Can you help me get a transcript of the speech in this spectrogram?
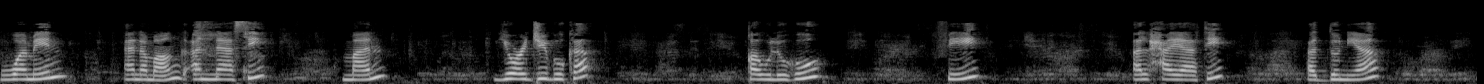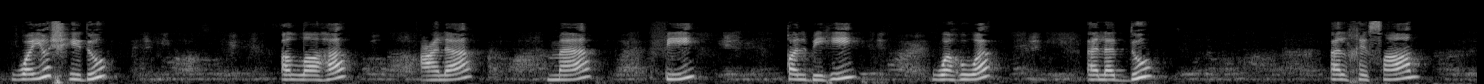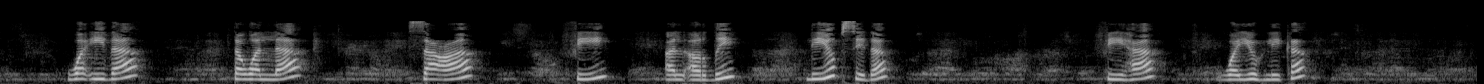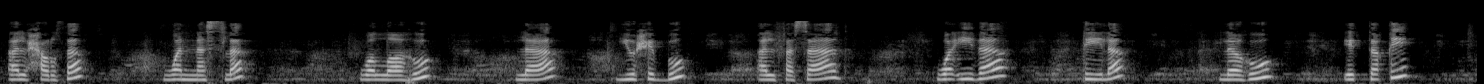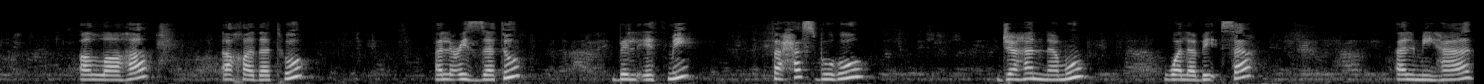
ومن and among الناس من يعجبك قوله في الحياة الدنيا ويشهد الله على ما في قلبه وهو ألد الخصام. وإذا تولى سعى في الأرض ليفسد فيها ويهلك الحرث والنسل والله لا يحب الفساد وإذا قيل له اتقي الله أخذته العزة بالإثم فحسبه جهنم ولبئس المهاد.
